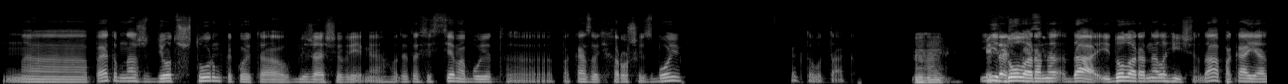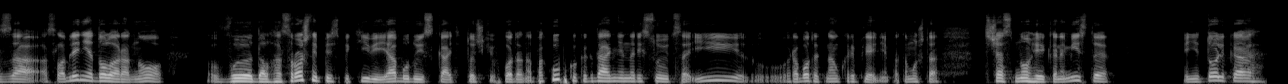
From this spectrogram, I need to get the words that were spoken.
Поэтому нас ждет штурм какой-то в ближайшее время. Вот эта система будет э, показывать хороший сбой. Как-то вот так. Угу. И Итак, доллар, да, и доллар аналогично, да, пока я за ослабление доллара, но в долгосрочной перспективе я буду искать точки входа на покупку, когда они нарисуются, и работать на укрепление, потому что сейчас многие экономисты, и не только,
